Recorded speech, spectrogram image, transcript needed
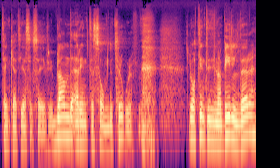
Tänk att Jesus säger, ibland är det inte som du tror. Låt inte dina bilder,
